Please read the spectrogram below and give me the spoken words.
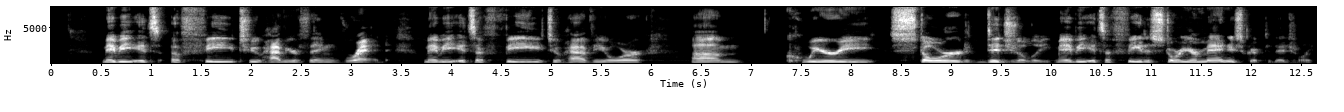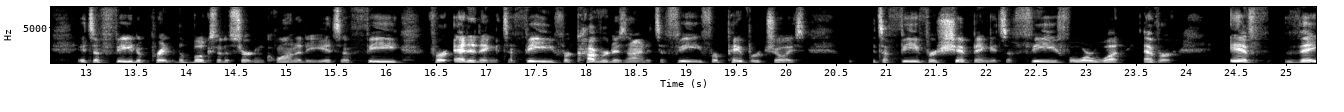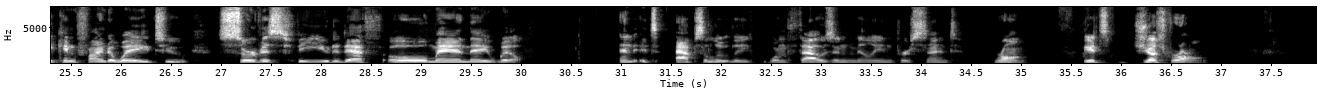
Maybe it's a fee to have your thing read. Maybe it's a fee to have your um, query stored digitally. Maybe it's a fee to store your manuscript digitally. It's a fee to print the books at a certain quantity. It's a fee for editing. It's a fee for cover design. It's a fee for paper choice. It's a fee for shipping. It's a fee for whatever. If they can find a way to service fee you to death, oh man, they will. And it's absolutely 1000 million percent wrong. It's just wrong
